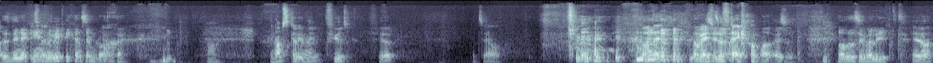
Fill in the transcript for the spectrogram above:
Also den erkennt das man war- wirklich an seinem Lachen. Den haben sie, glaube ich, mal geführt für Verzeihung. aber, der, aber er ist wieder freigekommen, also. Hat er sich überlebt. Ja.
